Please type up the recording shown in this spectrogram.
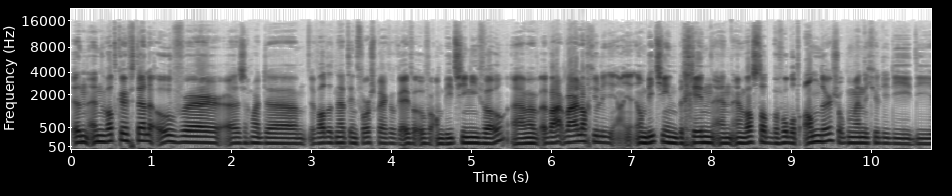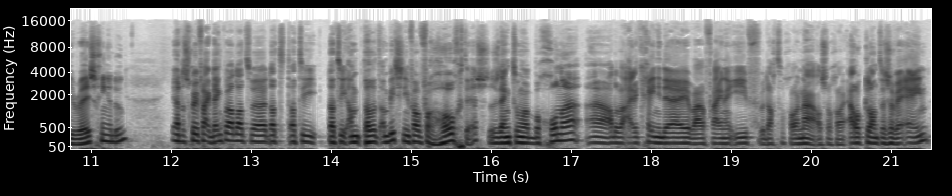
en, en wat kun je vertellen over, eh, zeg maar, de... We hadden het net in het voorgesprek ook even over ambitieniveau. Eh, waar, waar lag jullie ambitie in het begin? En, en was dat bijvoorbeeld anders op het moment dat jullie die, die race gingen doen? Ja, dat is een goede vraag. Ik denk wel dat, we, dat, dat, die, dat, die, dat het ambitieniveau verhoogd is. Dus ik denk toen we begonnen, eh, hadden we eigenlijk geen idee. We waren vrij naïef. We dachten gewoon, nou, als we gewoon, elk klant is er weer één.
